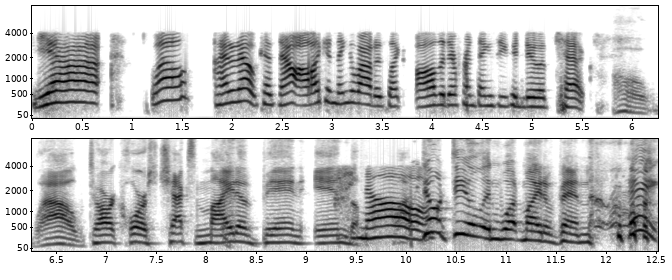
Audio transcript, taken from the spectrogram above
Yeah. Well, I don't know because now all I can think about is like all the different things you can do with Chex. Oh wow. Dark horse Chex might have been in the No. Don't deal in what might have been. hey,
